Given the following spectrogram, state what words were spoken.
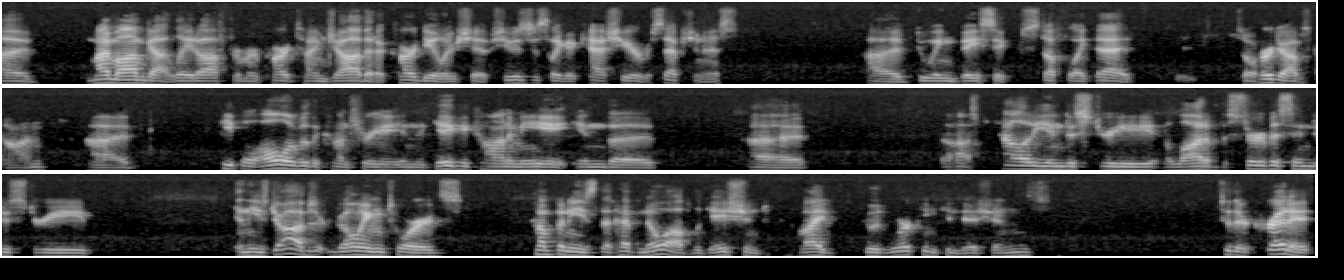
Uh, my mom got laid off from her part-time job at a car dealership. She was just like a cashier receptionist uh, doing basic stuff like that. So her job's gone. Uh, people all over the country in the gig economy, in the uh, the hospitality industry, a lot of the service industry, and these jobs are going towards companies that have no obligation to provide good working conditions. To their credit,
